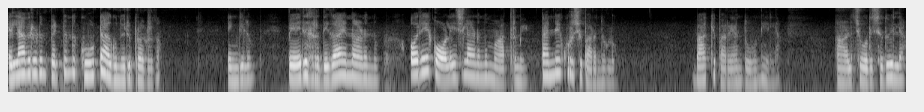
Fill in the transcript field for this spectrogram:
എല്ലാവരോടും പെട്ടെന്ന് കൂട്ടാകുന്നൊരു പ്രകൃതം. എങ്കിലും പേര് ഹൃദിക എന്നാണെന്നും ഒരേ കോളേജിലാണെന്നും മാത്രമേ തന്നെക്കുറിച്ച് പറഞ്ഞുള്ളൂ. ബാക്കി പറയാൻ തോന്നിയില്ല. ആൾ ചോദിച്ചതുമില്ല.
